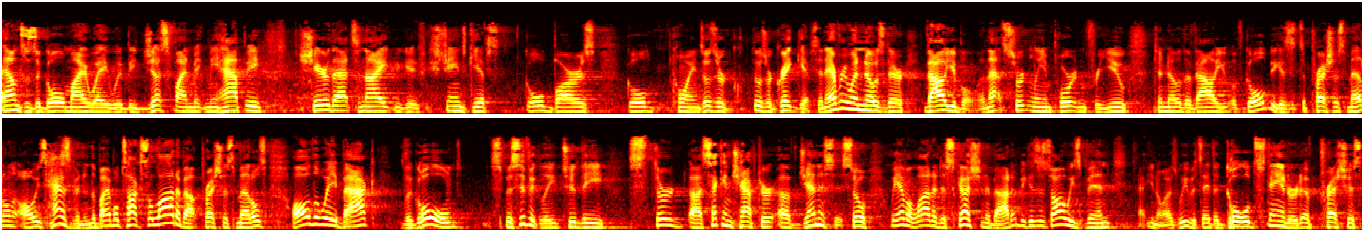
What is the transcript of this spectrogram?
ounces of gold my way would be just fine, make me happy. Share that tonight. You get exchange gifts, gold bars, gold coins. Those are, those are great gifts. And everyone knows they're valuable. And that's certainly important for you to know the value of gold because it's a precious metal and always has been. And the Bible talks a lot about precious metals all the way back. The gold specifically to the third, uh, second chapter of Genesis. So we have a lot of discussion about it because it's always been, you know, as we would say, the gold standard of precious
